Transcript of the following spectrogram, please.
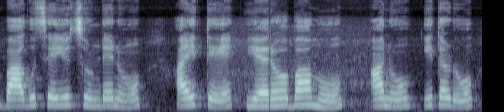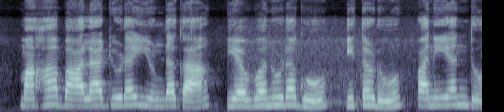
బాగుచేయుచుండెను. అయితే యరొబాము అను ఇతడు మహాబలాఢ్యుడైయుండగా యవ్వనుడగు ఇతడు పనియందు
